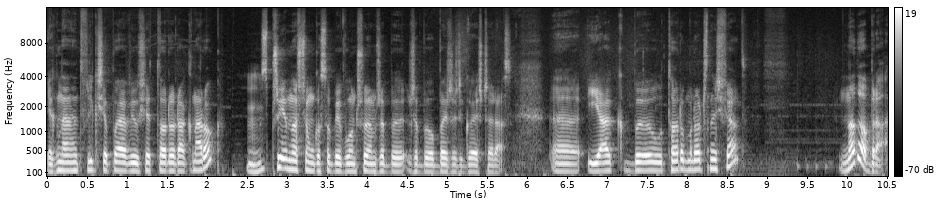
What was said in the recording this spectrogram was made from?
jak na Netflixie pojawił się Thor Ragnarok, mhm. z przyjemnością go sobie włączyłem, żeby, żeby obejrzeć go jeszcze raz. E, jak był Thor Mroczny Świat? No dobra,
